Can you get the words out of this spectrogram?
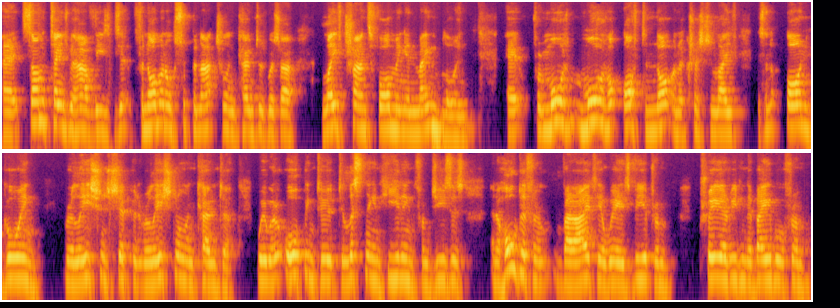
Uh, sometimes we have these phenomenal supernatural encounters which are life transforming and mind blowing. Uh, for more, more often not in a Christian life, it's an ongoing relationship and relational encounter where we're open to, to listening and hearing from Jesus in a whole different variety of ways, be it from prayer, reading the Bible, from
